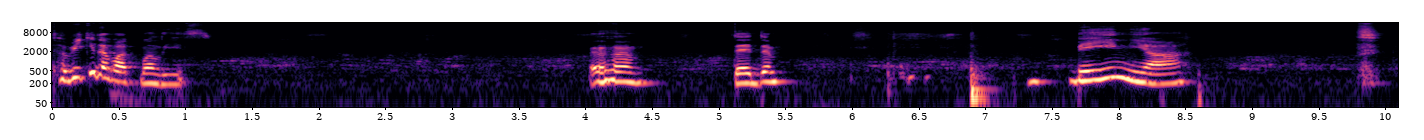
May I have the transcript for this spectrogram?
Tabii ki de bakmalıyız. Öhüm. Dedim. Beyin ya.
